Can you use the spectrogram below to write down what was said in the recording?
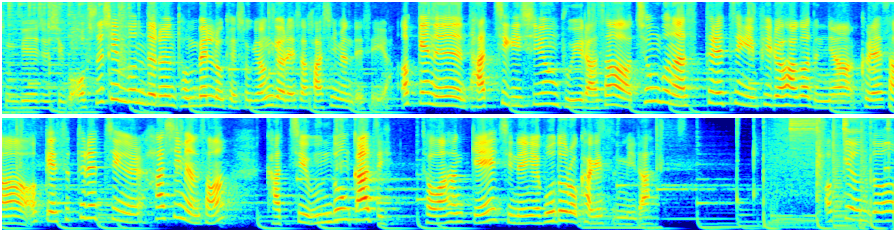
준비해 주시고 없으신 분들은 덤벨로 계속 연결해서 가시면 되세요. 어깨는 다치기 쉬운 부위라서 충분한 스트레칭이 필요하거든요. 그래서 어깨 스트레칭을 하시면서 같이 운동까지 저와 함께 진행해 보도록 하겠습니다. 어깨 운동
